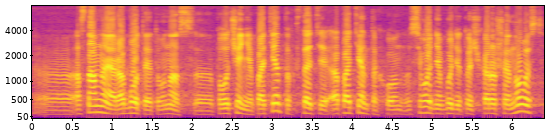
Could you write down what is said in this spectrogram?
Э, основная работа это у нас э, получение патентов. Кстати, о патентах он, сегодня будет очень хорошая новость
